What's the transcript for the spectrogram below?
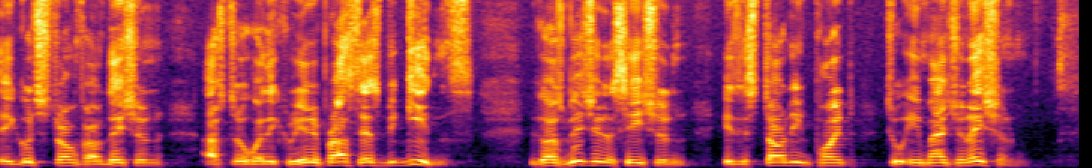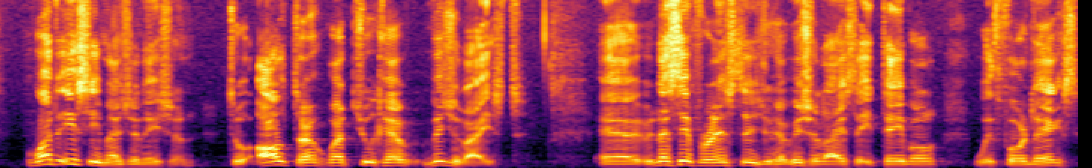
a good, strong foundation as to where the creative process begins. Because visualization is the starting point to imagination. What is imagination? To alter what you have visualized. Uh, let's say, for instance, you have visualized a table with four legs.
